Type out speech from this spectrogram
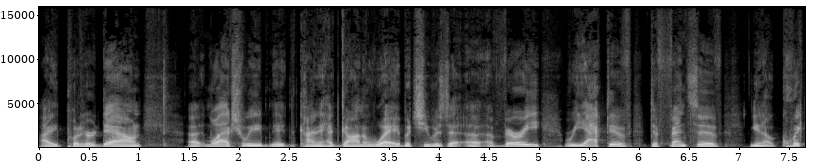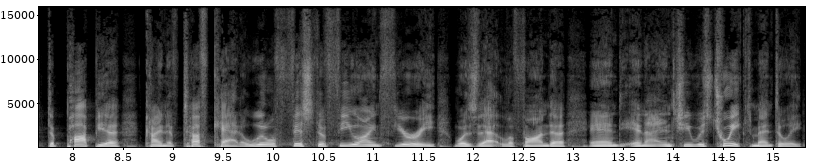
I put her down, uh, well, actually, it kind of had gone away, but she was a, a, very reactive, defensive, you know, quick to pop you kind of tough cat. A little fist of feline fury was that LaFonda, and and I, and she was tweaked mentally.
